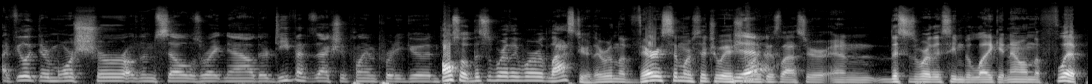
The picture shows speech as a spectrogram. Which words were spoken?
I feel like they're more sure of themselves right now. Their defense is actually playing pretty good. Also, this is where they were last year. They were in a very similar situation like this last year, and this is where they seem to like it. Now, on the flip,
